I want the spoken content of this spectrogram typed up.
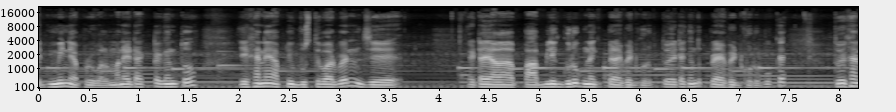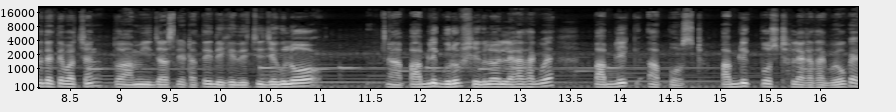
admin approval মানে এটা একটা কিন্তু এখানে আপনি বুঝতে পারবেন যে এটা পাবলিক গ্রুপ নাকি প্রাইভেট গ্রুপ তো এটা কিন্তু প্রাইভেট গ্রুপ ওকে তো এখানে দেখতে পাচ্ছেন, তো আমি জাস্ট এটাতেই দেখিয়ে দিচ্ছি, যেগুলো পাবলিক গ্রুপ সেগুলো লেখা থাকবে পাবলিক পোস্ট পাবলিক পোস্ট লেখা থাকবে ওকে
